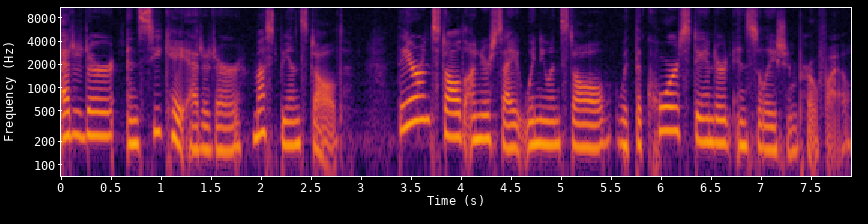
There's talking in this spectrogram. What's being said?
Editor, and CKEditor must be installed. They are installed on your site when you install with the core standard installation profile.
